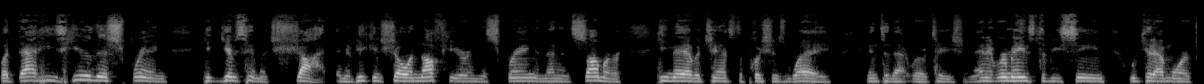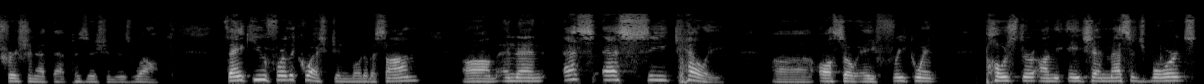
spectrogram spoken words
But that he's here this spring, he gives him a shot. And if he can show enough here in the spring and then in summer, he may have a chance to push his way into that rotation. And it remains to be seen. We could have more attrition at that position as well. Thank you for the question, Motobasan. Um, and then SSC Kelly uh, also a frequent poster on the HN message boards.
